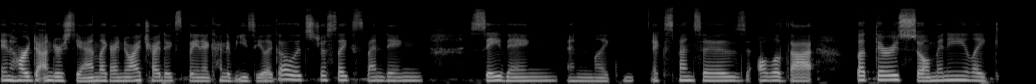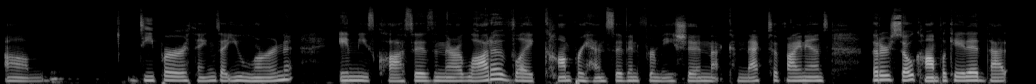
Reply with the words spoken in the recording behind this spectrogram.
and hard to understand like i know i tried to explain it kind of easy like oh it's just like spending saving and like expenses, all of that. But there is so many like um deeper things that you learn in these classes and there are a lot of like comprehensive information that connect to finance that are so complicated that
